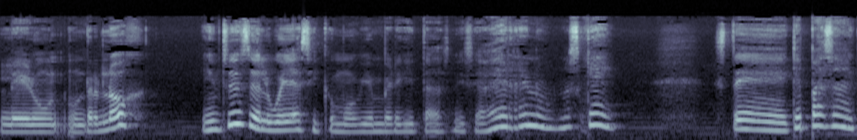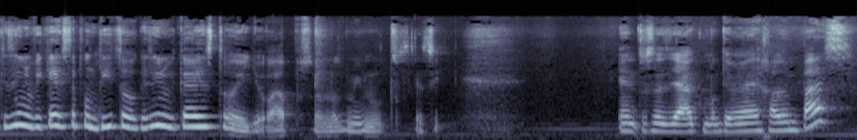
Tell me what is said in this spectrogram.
leer un, reloj. Y entonces el güey así como bien verguitas me dice, a ver, Reno, no es qué. Este, ¿qué pasa? ¿Qué significa este puntito? ¿Qué significa esto? Y yo, ah, pues son los minutos y así. Entonces ya como que me ha dejado en paz.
